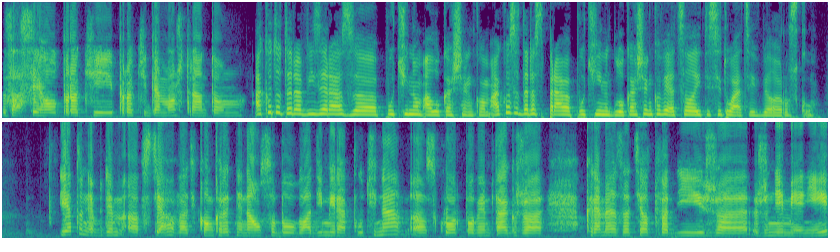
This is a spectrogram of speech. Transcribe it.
zasiehol proti, proti demonstrantom. Ako to teda vyzerá s Putinom a Lukašenkom? Ako sa teda správa Putin k Lukašenkovi a celej tej situácii v Bielorusku? Ja to nebudem vzťahovať konkrétne na osobu Vladimíra Putina. Skôr poviem tak, že Kreml zatiaľ tvrdí, že, že nemieni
